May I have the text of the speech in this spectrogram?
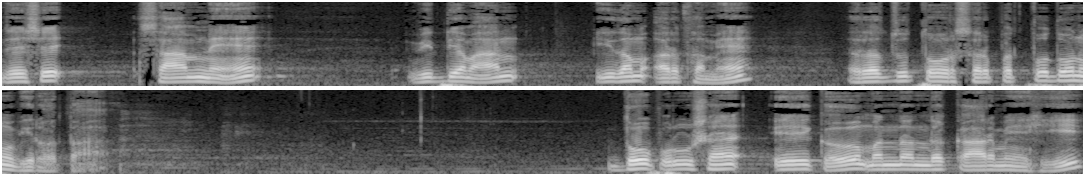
जैसे सामने विद्यमान इदम अर्थ में रज्जुत्व और सर्पत्व दोनों भी रहता है। दो पुरुष हैं, एक मंद अंधकार में ही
